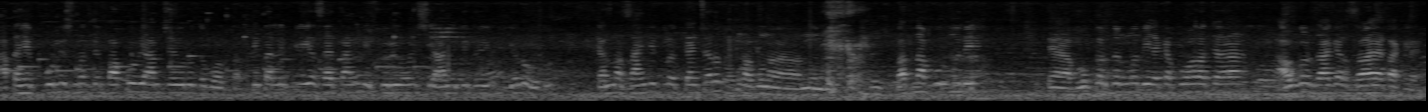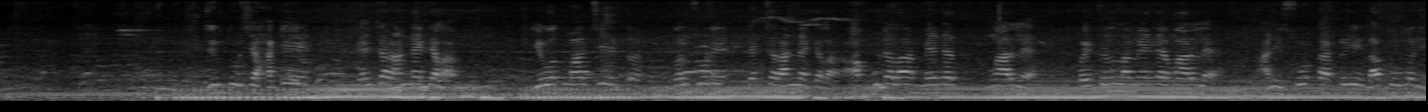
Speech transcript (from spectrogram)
आता हे पोलीसमध्ये बापूबी आमच्या विरुद्ध बोलतात. तिथले पी एस आय चांगली सूर्यवंशी आम्ही तिथे गेलो होतो. त्यांना सांगितलं त्यांच्यावरच पुन्हा गुन्हा नोंद. बदनापूरमध्ये त्या भोकरदनमध्ये एका पोराच्या अवघड जाग्यावर सहाया टाकल्या. जिंतूरचे हाके त्यांच्यावर अन्याय केला. यवतमाळचे बनसोडे त्यांच्यावर अन्याय केला. अकोल्याला मेंढ्या मारल्या पैठणला मेंढ्या मारल्या आणि सोट टाकळी लातूरमध्ये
